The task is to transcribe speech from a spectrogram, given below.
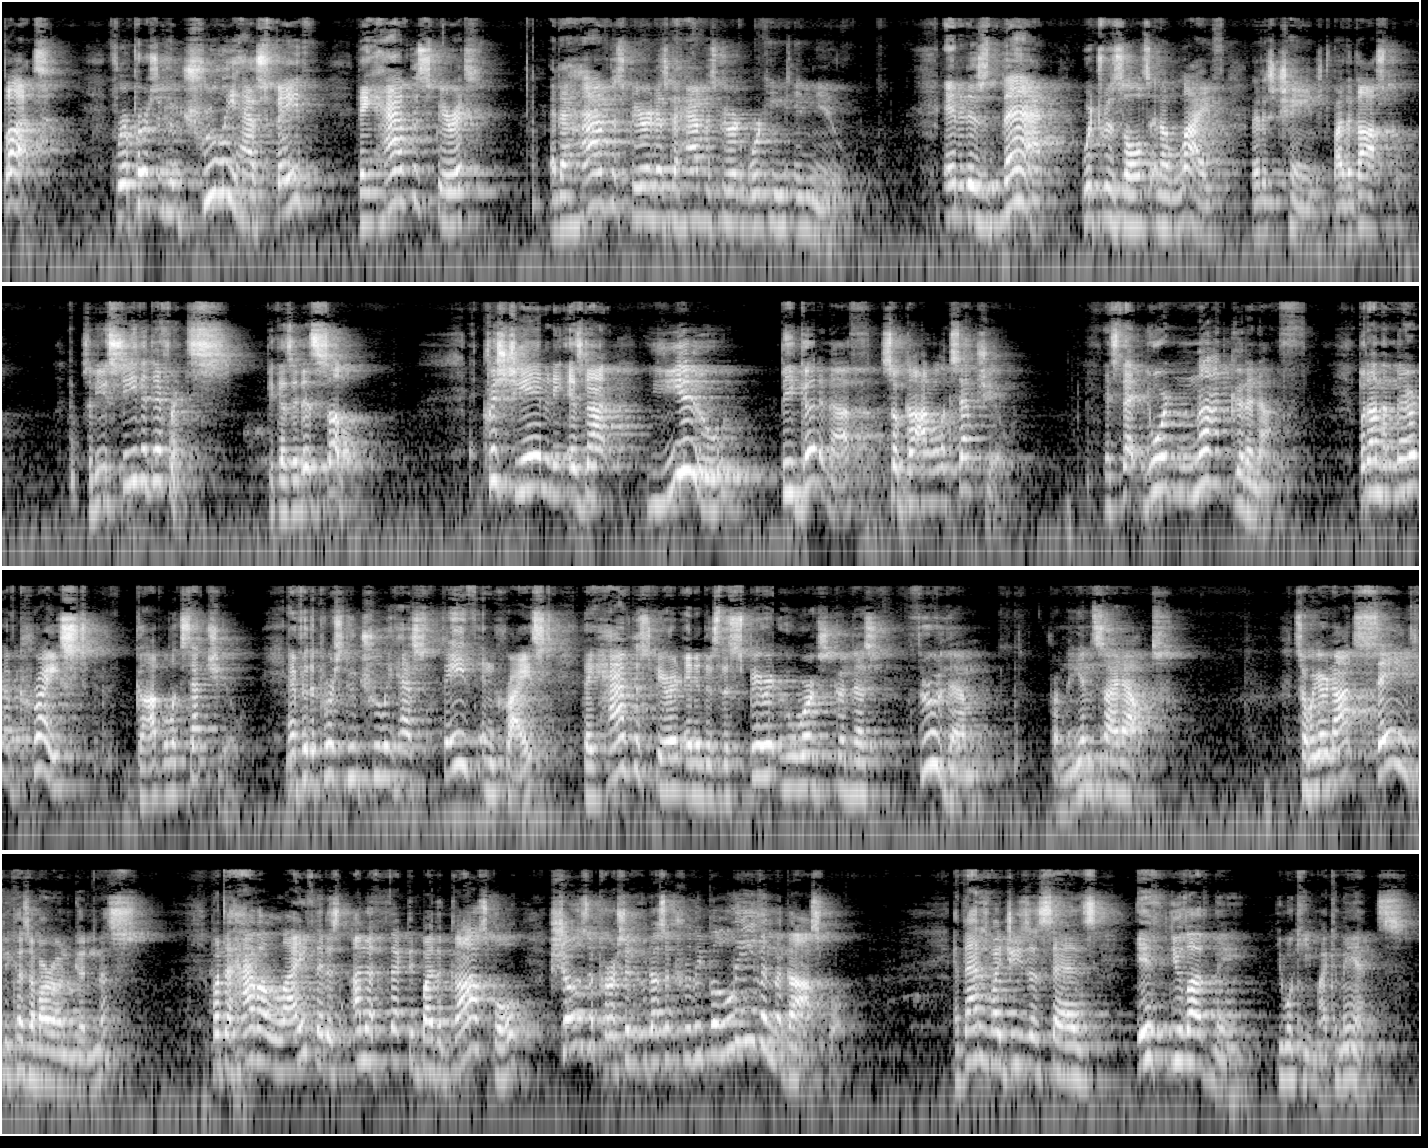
But for a person who truly has faith, they have the Spirit and to have the Spirit is to have the Spirit working in you. And it is that which results in a life that is changed by the gospel. So, do you see the difference? because it is subtle. Christianity is not you be good enough so God will accept you. It's that you're not good enough. But on the merit of Christ, God will accept you. And for the person who truly has faith in Christ, they have the Spirit, and it is the Spirit who works goodness through them from the inside out. So we are not saved because of our own goodness, but to have a life that is unaffected by the gospel shows a person who doesn't truly believe in the gospel. And that is why Jesus says, If you love me, you will keep my commands.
